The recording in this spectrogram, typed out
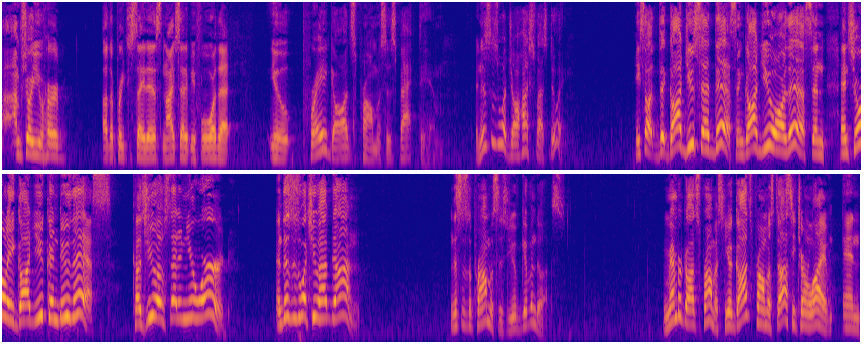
I'm sure you've heard other preachers say this, and I've said it before that you know, pray God's promises back to him. And this is what Jehoshaphat's doing. He thought, God, you said this, and God, you are this, and, and surely, God, you can do this, because you have said in your word. And this is what you have done. And this is the promises you have given to us. Remember God's promise. You know, God's promised us eternal life, and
